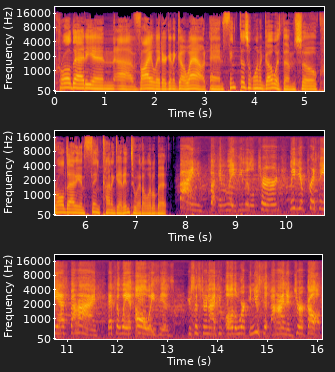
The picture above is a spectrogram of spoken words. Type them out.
Crawl Daddy and uh, Violet are gonna go out, and Fink doesn't want to go with them. So, Crawl Daddy and Fink kind of get into it a little bit. Fine, you fucking lazy little turd. Leave your prissy ass behind. That's the way it always is. Your sister and I do all the work and you sit behind and jerk off.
